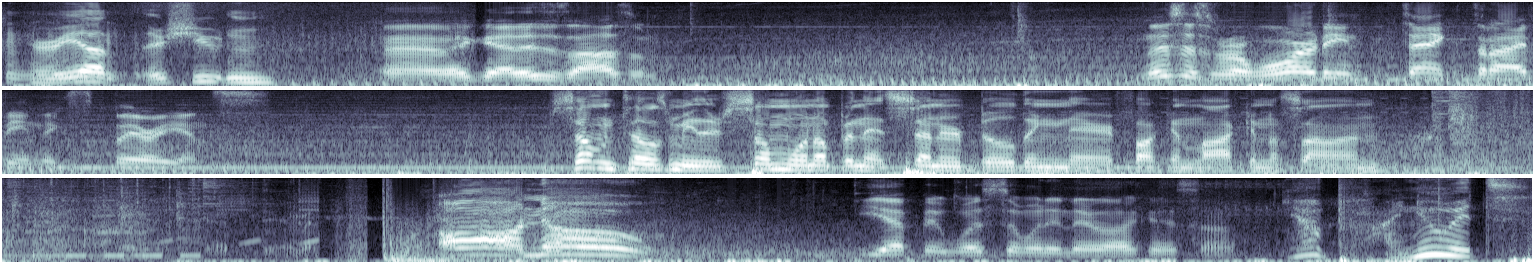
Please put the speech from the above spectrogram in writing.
Hurry up, they're shooting. Oh my god, this is awesome. This is rewarding tank driving experience. Something tells me there's someone up in that center building there fucking locking us on. Oh no! Yep, it was someone in there locking us on. Yep, I knew it.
